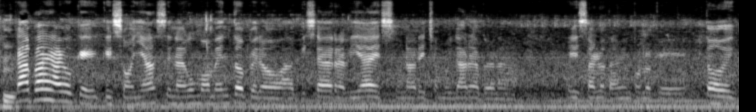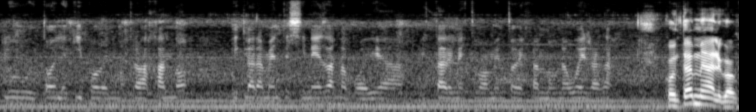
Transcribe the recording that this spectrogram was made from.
Sí. Capaz es algo que, que soñás en algún momento, pero a que sea realidad es una brecha muy larga, pero nada. Es algo también por lo que todo el club y todo el equipo venimos trabajando y claramente sin ellas no podía estar en este momento dejando una huella acá. Contame algo,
